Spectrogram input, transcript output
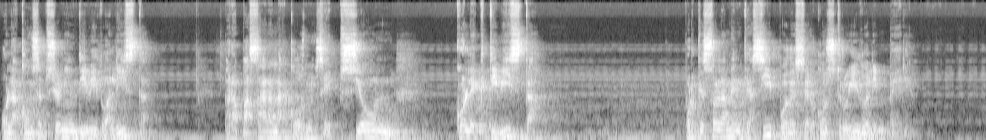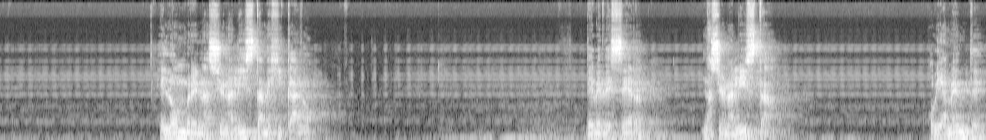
o la concepción individualista para pasar a la concepción colectivista, porque solamente así puede ser construido el imperio el hombre nacionalista mexicano. Debe de ser nacionalista, obviamente.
